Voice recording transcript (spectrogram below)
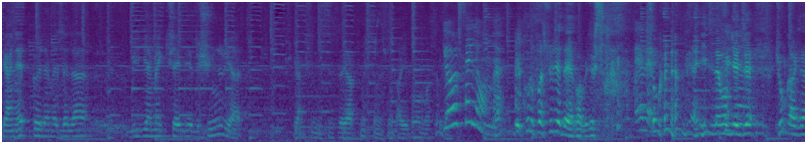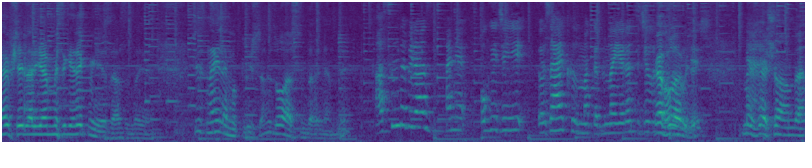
yani hep böyle mesela e, bir yemek şey diye düşünülür ya ya şimdi siz de yapmışsınız şimdi ayıp olmasın. Görsel onlar. Ya, bir kuru fasulye de yapabilirsin. Evet. çok önemli. Yani illa o gece çok acayip şeyler yenmesi gerekmiyor esasında yani. Siz neyle mutluysanız o aslında önemli. Aslında biraz hani o geceyi özel kılmak adına yaratıcılık Ya, olabilir. Mesela şu anda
